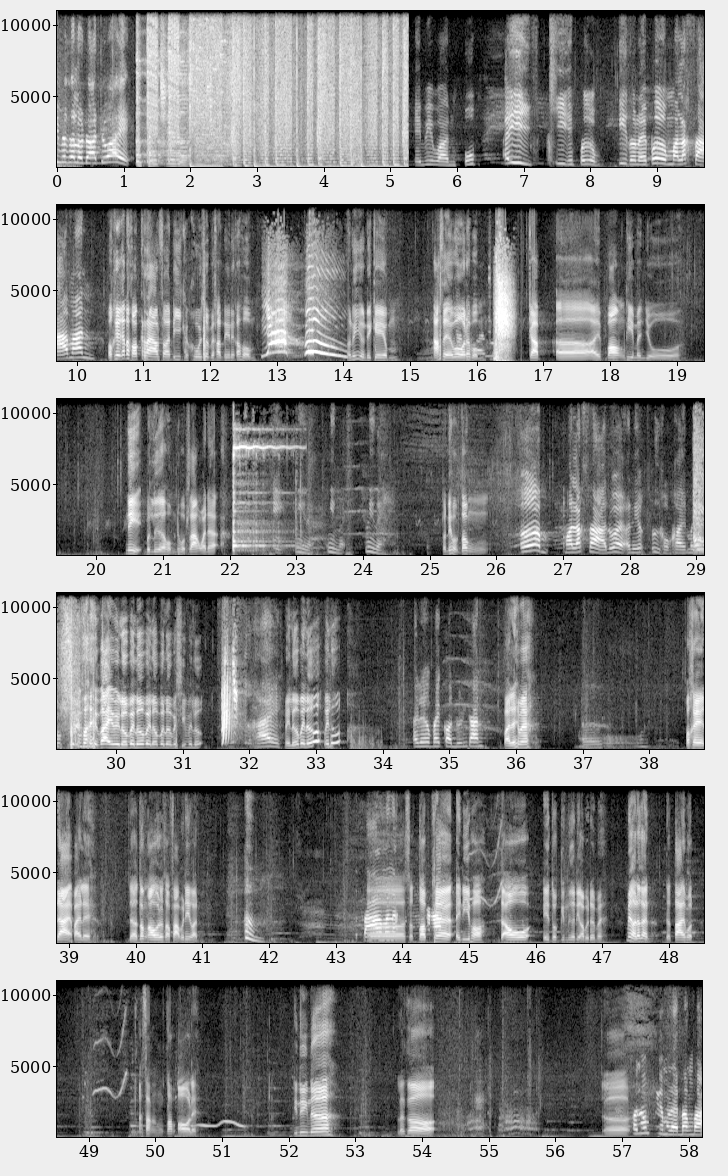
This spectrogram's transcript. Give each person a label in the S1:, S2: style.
S1: มีเมกาโลดอนด้วย เอวีวันปุ๊บ ไอ้ขี้ไอ้ปื้มขี้ตัวไหนปื้มมารักษามัน
S2: โอเคก็ต้องขอกราบสวัสดีกับครูชมอีกครั้งหนึงนะครับผมตอนนี้อยู่ในเกมอาร์เซเวนะผม กับเอ่อไอ้ป้องที่มันอยู่ นี่บนเรือผมที่ผมสร้างไว้นะฮะ
S1: นี่นี่แหละนี่แหละนี่แหละ
S2: ตอนนี้ผมต้อง
S1: เอิม มารักษาด้วย อันนี้อือของใครมาดู
S2: ไม่ไม่ไม่รู้ไม่รู้ไม่รู้ไม่รู้ไม่ชี้ไม่รู้
S1: ใคร
S2: ไม่รู้ไม่รู้ไม่รู้
S1: ไปเร็วไปก่อนดุนกัน
S2: ไปเลยใช่ไหม
S1: เออ
S2: โอเคได้ไปเลย เดี๋ยวต้องเอาเสาฝากไว้นี่ก่อน
S1: ตามันอะ
S2: เออสต็อปแค่ไอ้นี้พอจะเอาไอ้ตัวกินเนื้อนี่เอาไปด้วยไหมไม่เอาแล้วกันเดี๋ยวตายหมดอะสั่งสต็อปออเลยนิดนึงนะแล้วก็ เออ
S1: เขาต้องเตรียมอะไรบ้างปะ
